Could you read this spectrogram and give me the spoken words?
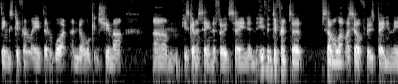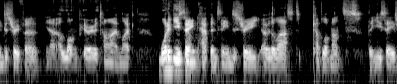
things differently than what a normal consumer um, is going to see in the food scene, and even different to someone like myself who's been in the industry for you know a long period of time. Like, what have you seen happen to the industry over the last couple of months that you see has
